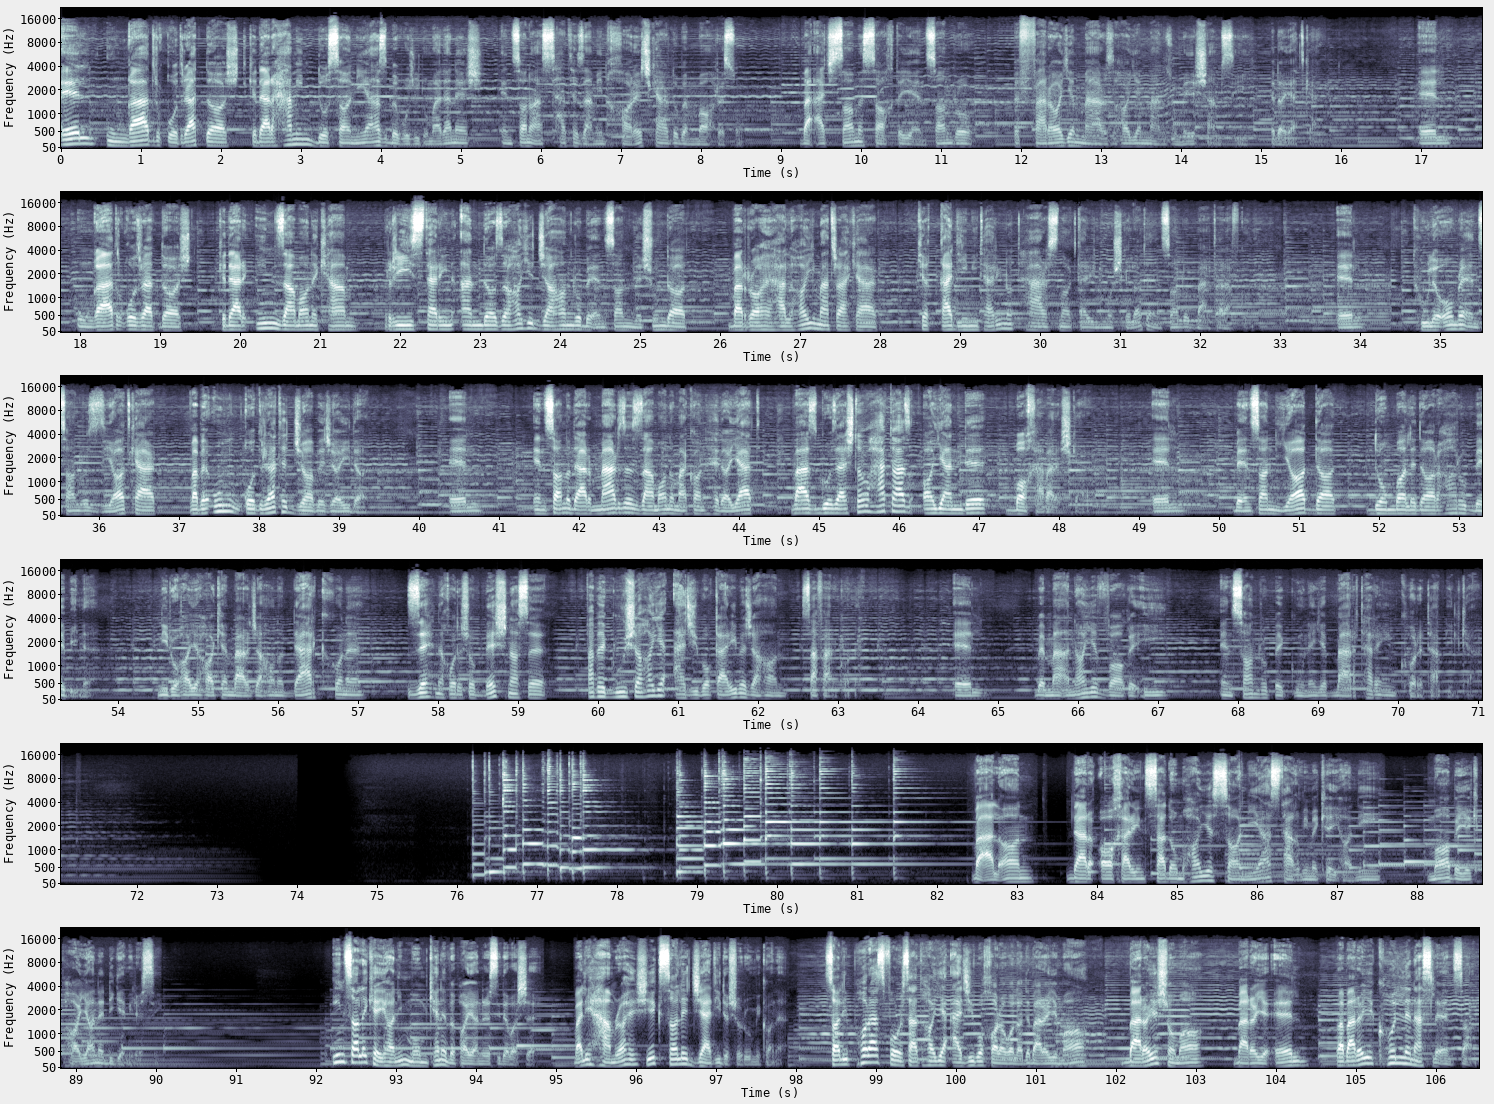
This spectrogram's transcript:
علم اونقدر قدرت داشت که در همین دو ثانیه از به وجود اومدنش انسان از سطح زمین خارج کرد و به ماه رسون و اجسام ساخته انسان رو به فرای مرزهای منظومه شمسی هدایت کرد. علم اونقدر قدرت داشت که در این زمان کم ریزترین اندازه های جهان رو به انسان نشون داد و راه حلهایی مطرح کرد که قدیمی ترین و ترسناک ترین مشکلات انسان رو برطرف کنه علم طول عمر انسان رو زیاد کرد و به اون قدرت جابجایی داد علم انسان رو در مرز زمان و مکان هدایت و از گذشته و حتی از آینده با خبرش کرد. علم به انسان یاد داد دنبالدارها رو ببینه. نیروهای حاکم بر جهان رو درک کنه ذهن خودش رو بشناسه و به گوشه های عجیب و غریب جهان سفر کنه. علم به معنای واقعی انسان رو به گونه برتر این کره تبدیل کرد. و الان در آخرین های ثانیه از تقویم کیهانی ما به یک پایان دیگه می‌رسیم. این سال کیهانی ممکنه به پایان رسیده باشه ولی همراهش یک سال جدید رو شروع می‌کنه. سالی پر از های عجیب و خارق‌العاده برای ما، برای شما، برای علم و برای کل نسل انسان.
